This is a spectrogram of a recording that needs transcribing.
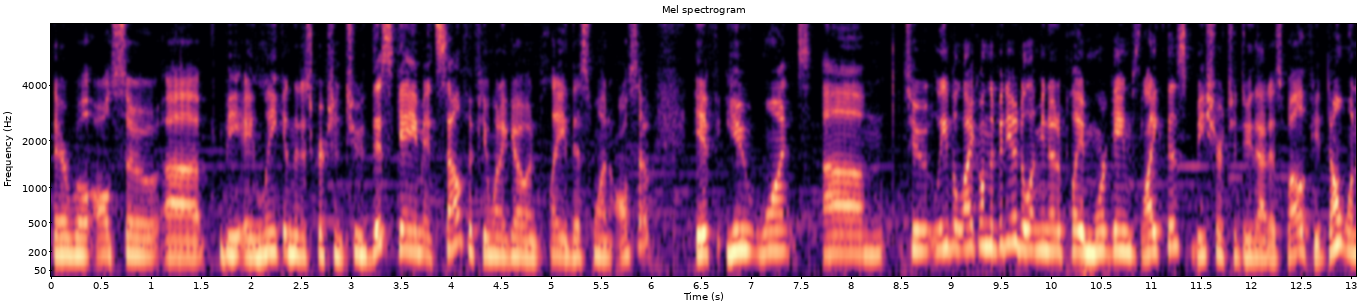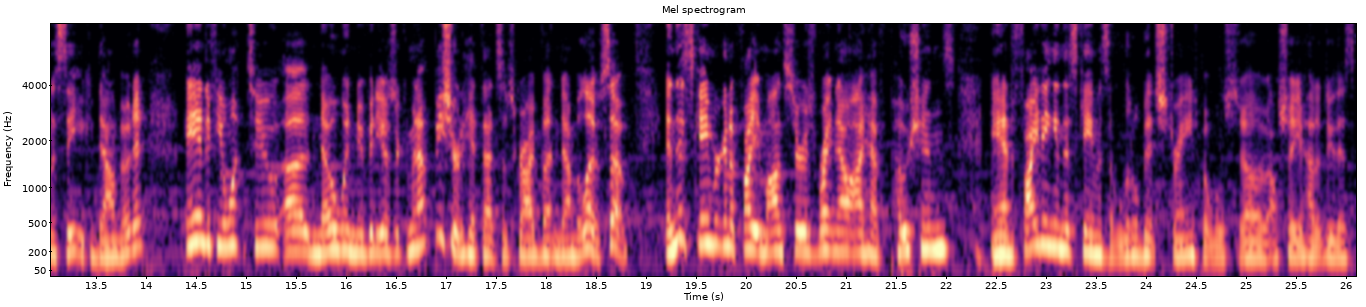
There will also uh, be a link in the description to this game itself if you want to go and play this one also. If you want um, to leave a like on the video to let me know to play more games like this, be sure to do that as well. If you don't want to see it, you can downvote it. And if you want to uh, know when new videos are coming out, be sure to hit that subscribe button down below. So, in this game, we're going to fight monsters. Right now, I have potions, and fighting in this game is a little bit strange, but we'll show, I'll show you how to do this.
